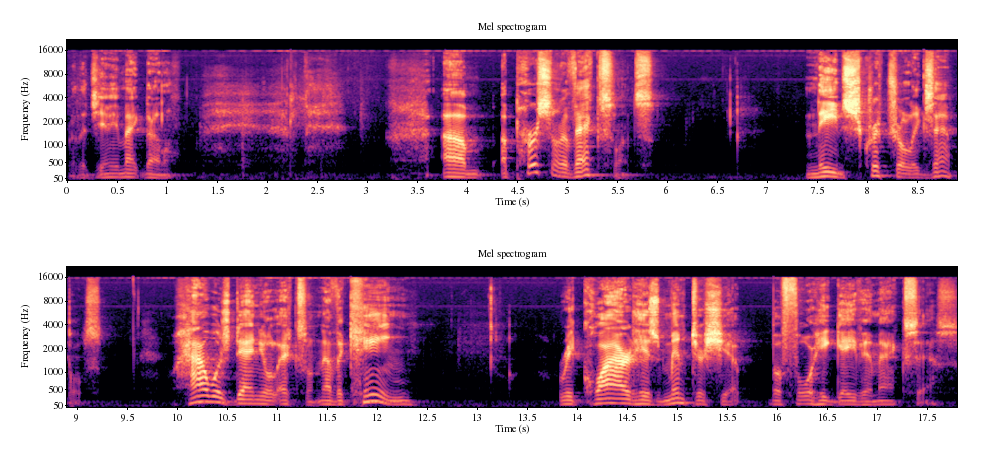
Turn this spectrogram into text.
Brother Jimmy McDonald. Um, a person of excellence needs scriptural examples. How was Daniel excellent? Now, the king required his mentorship before he gave him access.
